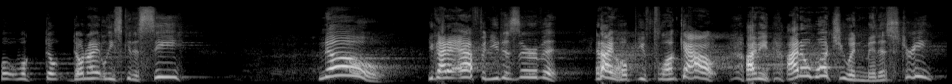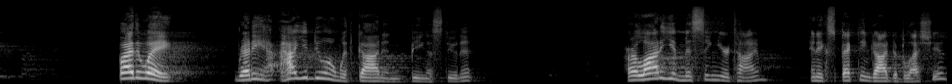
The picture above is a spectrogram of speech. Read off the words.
Well, well don't, don't I at least get a C? No. You got an F and you deserve it. And I hope you flunk out. I mean, I don't want you in ministry. By the way, ready? How you doing with God and being a student? Are a lot of you missing your time and expecting God to bless you?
